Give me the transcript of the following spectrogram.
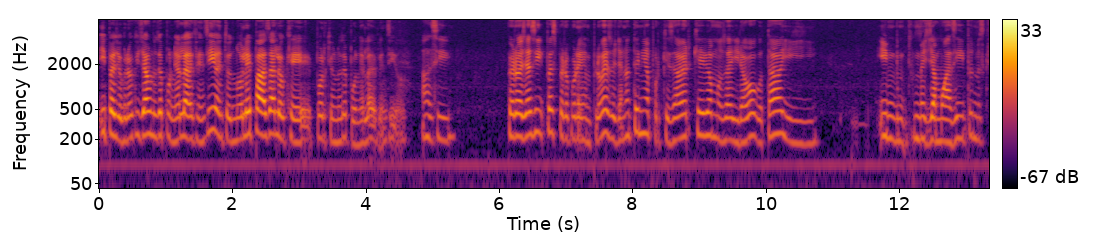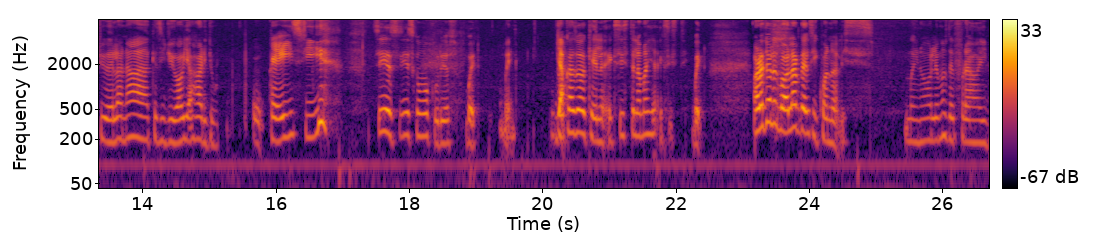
Y pues yo creo que ya uno se pone a la defensiva, entonces no le pasa lo que, porque uno se pone a la defensiva. así. Pero ella sí, pues, pero por ejemplo eso, ella no tenía por qué saber que íbamos a ir a Bogotá y, y me llamó así, pues me escribió de la nada, que si yo iba a viajar, y yo, ok, sí. Sí, es, sí, es como curioso. Bueno, Bueno, En Ya. todo caso de que existe la magia, existe. Bueno, ahora yo les voy a hablar del psicoanálisis. Bueno, hablemos de Freud.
